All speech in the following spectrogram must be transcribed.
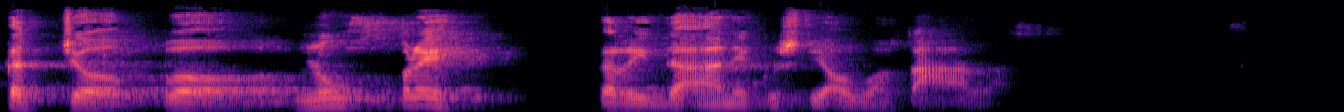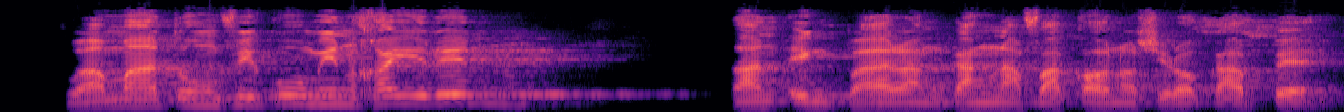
kejaba nuprih keridaane Gusti Allah taala. Wa ma tunfiqu min khairin lan ing barang kang nafakahna sira kabeh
